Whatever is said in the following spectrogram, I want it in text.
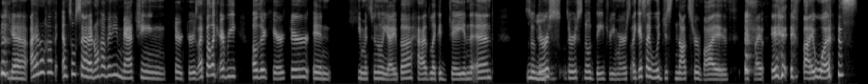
yeah, I don't have. I'm so sad. I don't have any matching characters. I felt like every other character in Kimetsu no Yaiba had like a J in the end. So mm-hmm. there's there's no daydreamers. I guess I would just not survive if I if I was.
